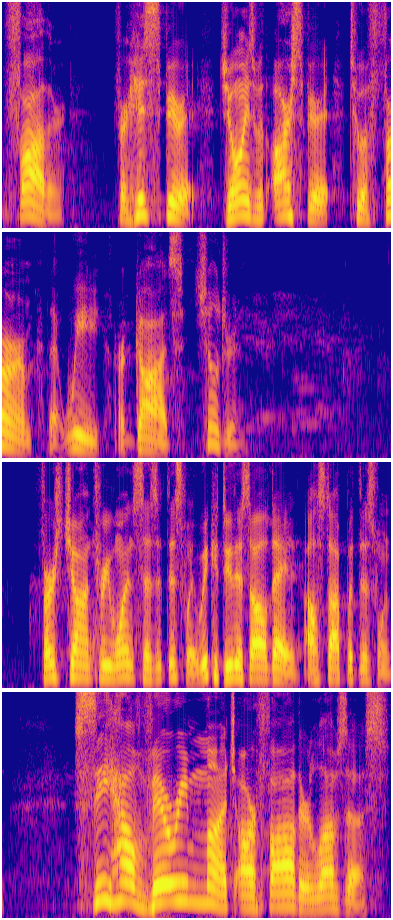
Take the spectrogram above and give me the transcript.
Father, for his spirit joins with our spirit to affirm that we are God's children. 1 John 3 1 says it this way. We could do this all day. I'll stop with this one. See how very much our Father loves us,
